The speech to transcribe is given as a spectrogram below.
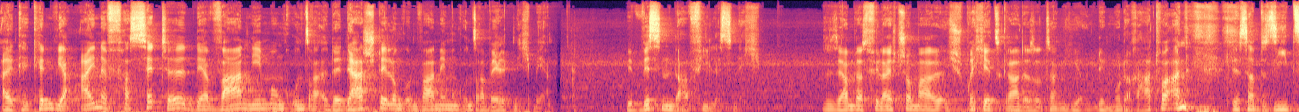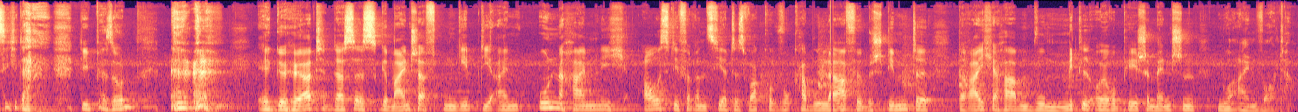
kennen wir eine Facette der Wahrnehmung unserer, der Darstellung und Wahrnehmung unserer Welt nicht mehr. Wir wissen da vieles nicht. Also Sie haben das vielleicht schon mal, ich spreche jetzt gerade sozusagen hier den Moderator an, deshalb sieht sich da die Person, gehört, dass es Gemeinschaften gibt, die ein unheimlich ausdifferenziertes Vokabular für bestimmte Bereiche haben, wo mitteleuropäische Menschen nur ein Wort haben.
